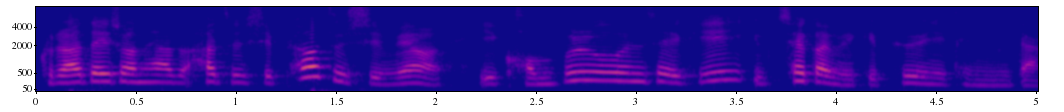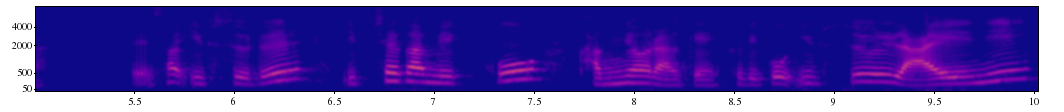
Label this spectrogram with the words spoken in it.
그라데이션 하듯이 펴주시면 이 검붉은 색이 입체감 있게 표현이 됩니다. 그래서 입술을 입체감 있고 강렬하게 그리고 입술 라인이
